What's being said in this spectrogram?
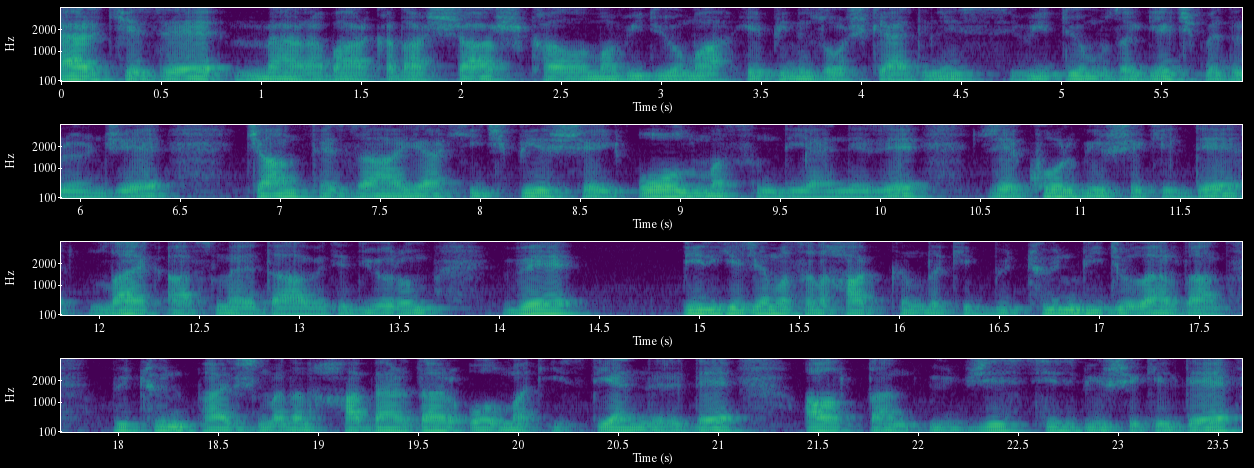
Herkese merhaba arkadaşlar. Kanalıma videoma hepiniz hoş geldiniz. Videomuza geçmeden önce Can Feza'ya hiçbir şey olmasın diyenleri rekor bir şekilde like atmaya davet ediyorum ve bir gece masalı hakkındaki bütün videolardan, bütün paylaşımlardan haberdar olmak isteyenleri de alttan ücretsiz bir şekilde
